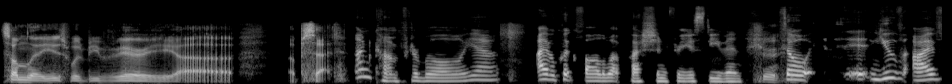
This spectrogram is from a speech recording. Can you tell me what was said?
some ladies would be very uh, upset, uncomfortable. Yeah, I have a quick follow up question for you, Stephen. Sure. So it, you've I've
